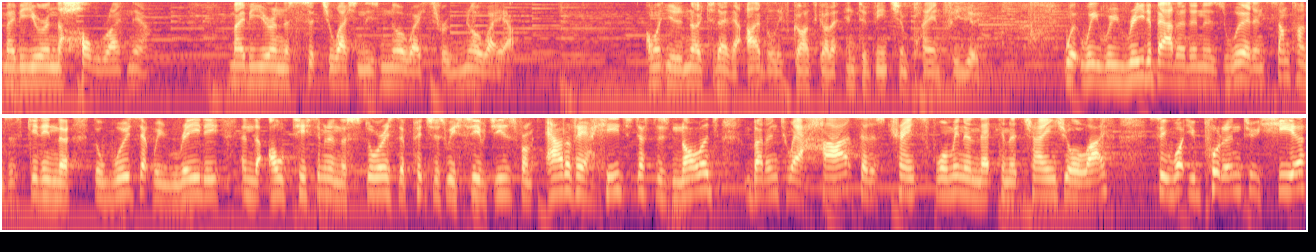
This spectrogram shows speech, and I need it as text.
maybe you're in the hole right now. Maybe you're in the situation there's no way through, no way out. I want you to know today that I believe God's got an intervention plan for you we, we read about it in His Word, and sometimes it's getting the, the words that we read in the Old Testament and the stories, the pictures we see of Jesus from out of our heads, just as knowledge, but into our hearts, that it's transforming and that can change your life. See, what you put into here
